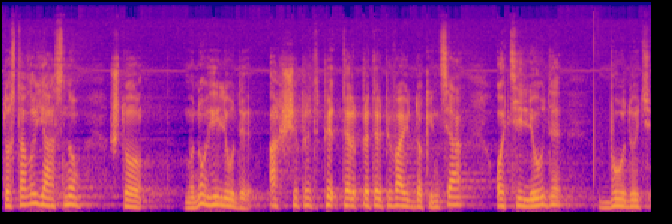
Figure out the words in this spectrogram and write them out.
то стало ясно, що многі люди аж ще претерпівають до кінця, оці люди будуть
